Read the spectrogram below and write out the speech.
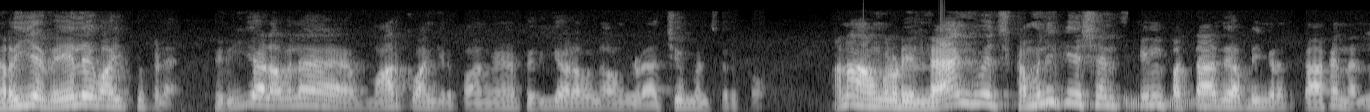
நிறைய வேலை வாய்ப்புகளை பெரிய அளவுல மார்க் வாங்கியிருப்பாங்க. பெரிய அளவுல அவங்களோட அச்சீவ்மெண்ட்ஸ் இருக்கும். ஆனா அவங்களுடைய லாங்குவேஜ் கம்யூனிகேஷன் ஸ்கில் பத்தாது அப்படிங்கிறதுக்காக நல்ல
